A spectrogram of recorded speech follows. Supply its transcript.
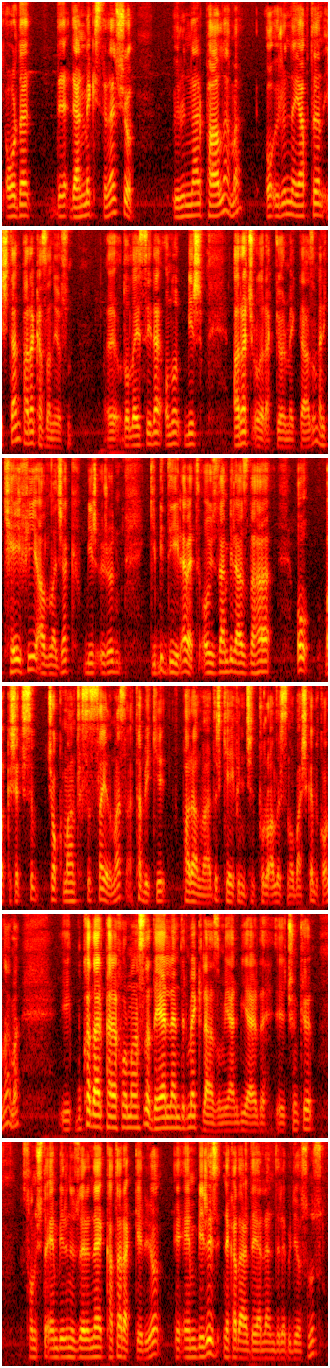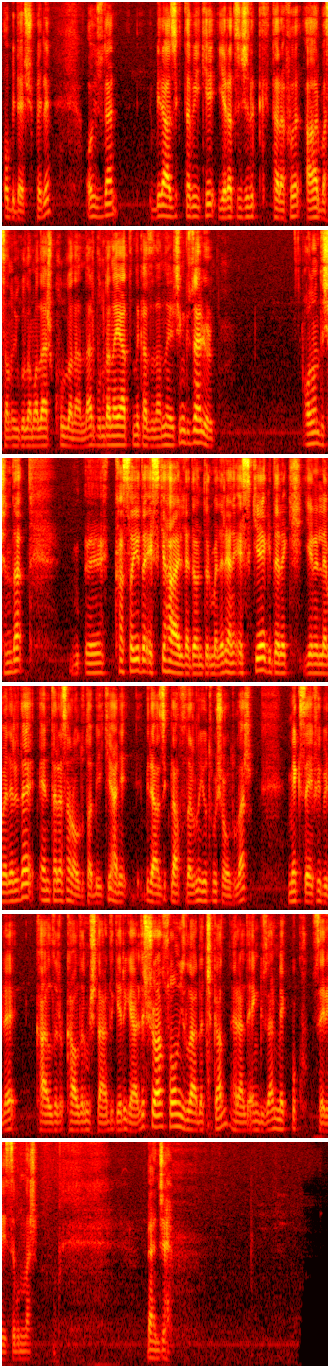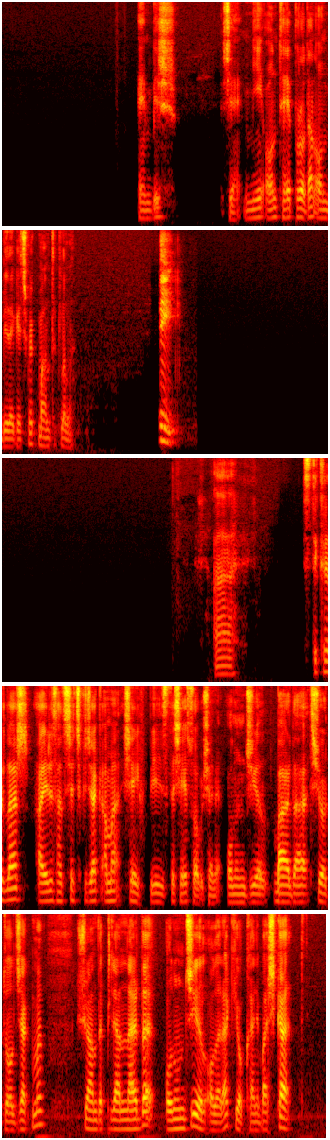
Orada de, denmek istenen şu. Ürünler pahalı ama o ürünle yaptığın işten para kazanıyorsun. E, dolayısıyla onu bir araç olarak görmek lazım. Hani keyfi alınacak bir ürün gibi değil. Evet o yüzden biraz daha o bakış açısı çok mantıksız sayılmaz. Tabii ki paran vardır. Keyfin için pro alırsın o başka bir konu ama e, bu kadar performansı da değerlendirmek lazım yani bir yerde. E, çünkü sonuçta M1'in üzerine katarak geliyor. E, M1'i ne kadar değerlendirebiliyorsunuz? O bile şüpheli. O yüzden birazcık tabii ki yaratıcılık tarafı ağır basan uygulamalar kullananlar, bundan hayatını kazananlar için güzel ürün. Onun dışında e, kasayı da eski haline döndürmeleri yani eskiye giderek yenilemeleri de enteresan oldu tabii ki. Hani birazcık laflarını yutmuş oldular. MagSafe'i bile kaldır, kaldırmışlardı geri geldi. Şu an son yıllarda çıkan herhalde en güzel MacBook serisi bunlar. Bence. M1 şey Mi 10T Pro'dan 11'e geçmek mantıklı mı? Değil. Aa, stickerlar ayrı satışa çıkacak ama şey bizde şey sormuş hani 10. yıl bardağı tişört olacak mı? Şu anda planlarda 10. yıl olarak yok. Hani başka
